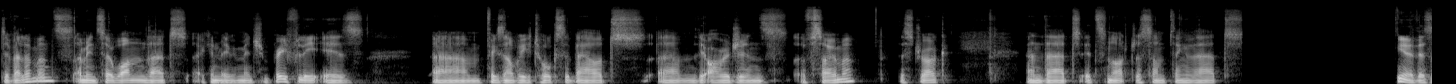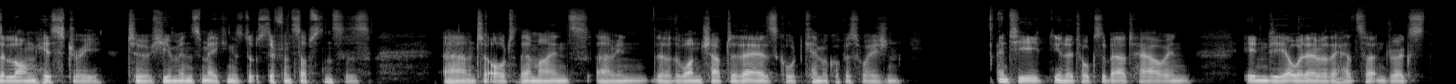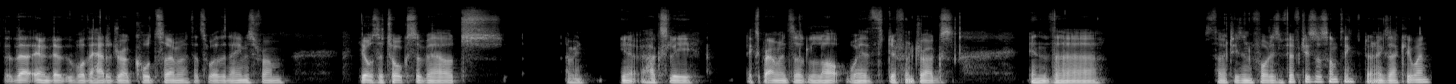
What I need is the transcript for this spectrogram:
developments. I mean, so one that I can maybe mention briefly is um, for example, he talks about um, the origins of soma, this drug, and that it's not just something that, you know, there's a long history to humans making different substances um, to alter their minds. I mean, the the one chapter there is called chemical persuasion, and he, you know, talks about how in India or whatever they had certain drugs that, well, they had a drug called soma. That's where the name is from. He also talks about I mean, you know, Huxley experimented a lot with different drugs in the 30s and 40s and 50s or something. Don't know exactly when.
